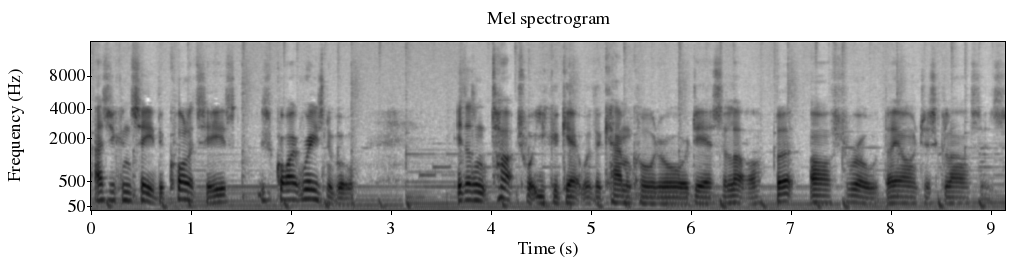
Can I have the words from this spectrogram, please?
As you can see the quality is, is quite reasonable. It doesn't touch what you could get with a camcorder or a DSLR, but after all they are just glasses.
